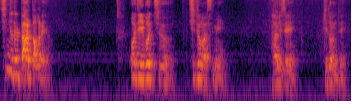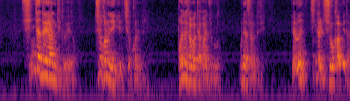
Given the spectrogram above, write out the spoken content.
신자들 빠글빠글해요. 어제 이번 주 시편 말씀이 다윗의 기도인데 신자들이 한 기도예요. 지옥하는 얘기예요. 지옥하는 얘기. 번역 잘못해가지고 우리나라 사람들이 여러분 신자들 지옥 갑니다.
